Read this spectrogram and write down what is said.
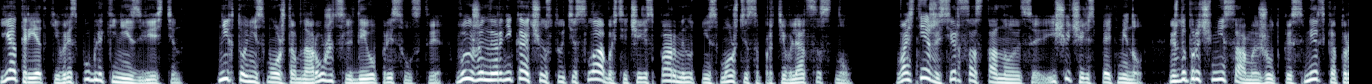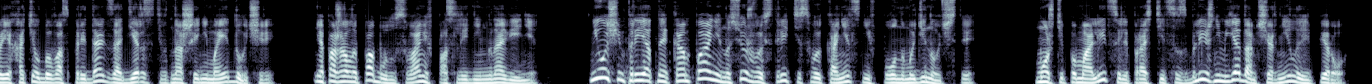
Яд редкий, в республике неизвестен. Никто не сможет обнаружить следы его присутствия. Вы уже наверняка чувствуете слабость и через пару минут не сможете сопротивляться сну. Во сне же сердце остановится еще через пять минут. Между прочим, не самая жуткая смерть, которой я хотел бы вас предать за дерзость в отношении моей дочери. Я, пожалуй, побуду с вами в последние мгновения. Не очень приятная компания, но все же вы встретите свой конец не в полном одиночестве. Можете помолиться или проститься с ближними, я дам чернила и перо.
